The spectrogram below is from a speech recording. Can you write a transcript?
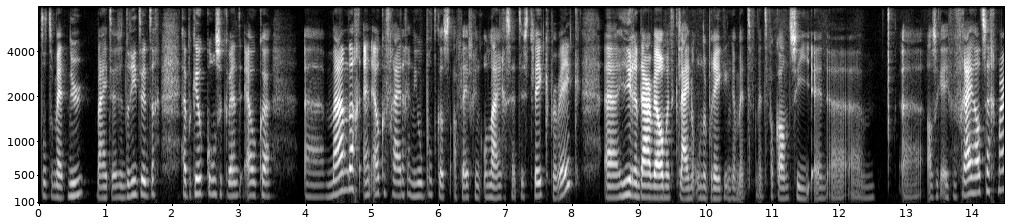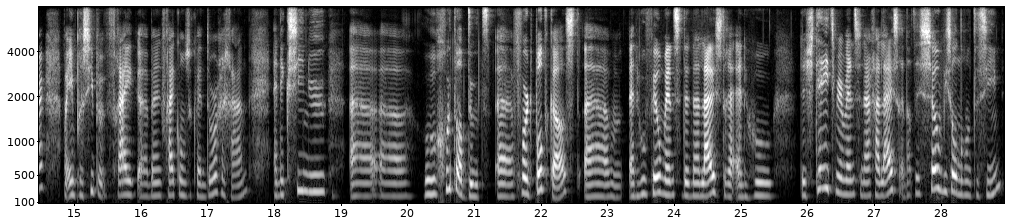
tot en met nu, mei 2023, heb ik heel consequent elke uh, maandag en elke vrijdag een nieuwe podcastaflevering online gezet. Dus twee keer per week. Uh, hier en daar wel met kleine onderbrekingen met, met vakantie en um, uh, als ik even vrij had, zeg maar. Maar in principe vrij, uh, ben ik vrij consequent doorgegaan. En ik zie nu uh, hoe goed dat doet voor de podcast. Um, en hoeveel mensen er naar luisteren. En hoe er steeds meer mensen naar gaan luisteren. En dat is zo bijzonder om te zien.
